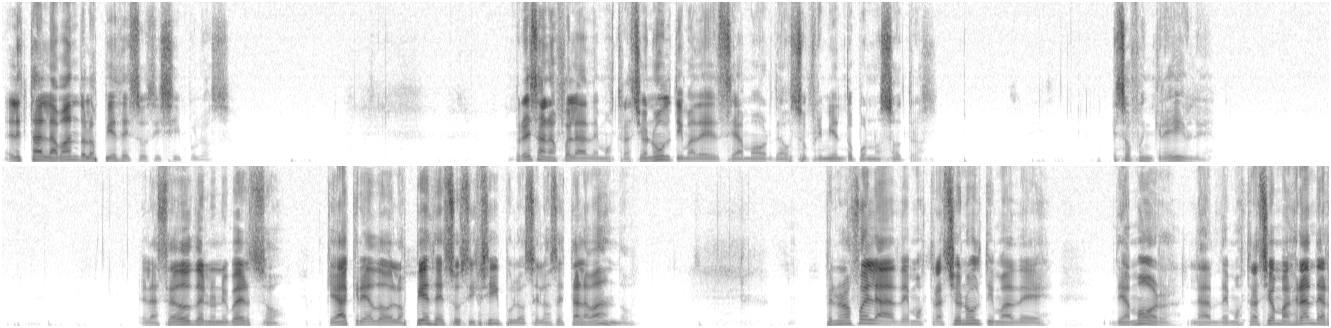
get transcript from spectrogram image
Él está lavando los pies de sus discípulos. Pero esa no fue la demostración última de ese amor, de sufrimiento por nosotros. Eso fue increíble el hacedor del universo, que ha creado los pies de sus discípulos, se los está lavando. Pero no fue la demostración última de, amor. La demostración más grande es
